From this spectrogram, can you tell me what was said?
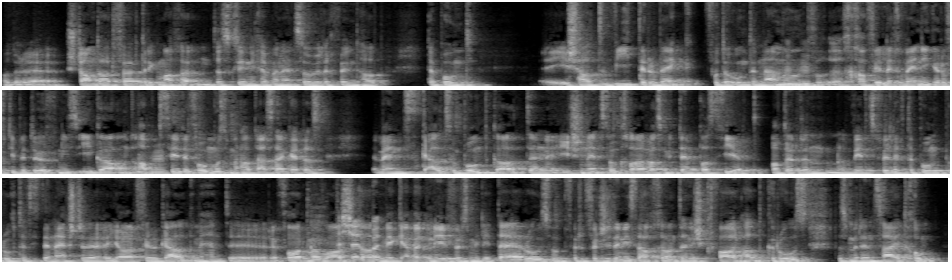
oder äh, Standortförderung machen. Und das sehe ich eben nicht so, weil ich finde halt, der Bund ist halt weiter weg von den Unternehmen mhm. und kann vielleicht weniger auf die Bedürfnisse eingehen. Und mhm. abgesehen davon muss man halt auch sagen, dass wenn das Geld zum Bund geht, dann ist nicht so klar, was mit dem passiert. Oder dann wird es vielleicht, der Bund braucht jetzt in den nächsten Jahren viel Geld. Wir haben Reformen, die anstehen. Wir geben mehr fürs Militär aus und für verschiedene Sachen. Und dann ist die Gefahr halt groß, dass man dann sagt, komm,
